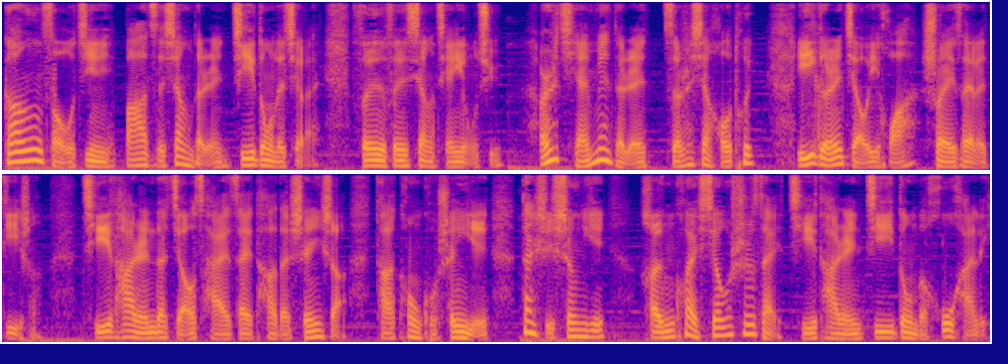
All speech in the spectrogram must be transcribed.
刚走进八字巷的人激动了起来，纷纷向前涌去，而前面的人则是向后退。一个人脚一滑，摔在了地上，其他人的脚踩在他的身上，他痛苦呻吟，但是声音很快消失在其他人激动的呼喊里。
